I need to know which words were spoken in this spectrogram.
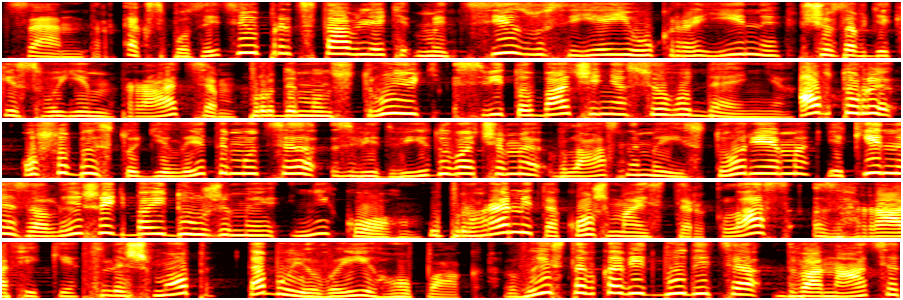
центр. Експозицію представлять митці з усієї України, що завдяки своїм працям продемонструють світобачення сьогодення. Автори особисто ділитимуться з відвідувачами власними історіями, які не залишать байдужими нікого. У програмі також майстер-клас з графіки, флешмоб та бойовий гопак. Виставка відбудеться 12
